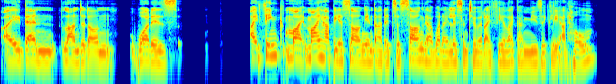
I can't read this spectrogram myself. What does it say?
I then landed on what is. I think my, my happiest song in that it's a song that when I listen to it, I feel like I'm musically at home.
